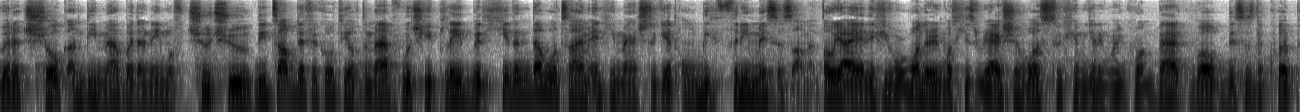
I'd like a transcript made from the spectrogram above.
with a choke on the map by the name of Choo Choo, the top difficulty of the map which he played with hidden double time and he managed to get only 3 misses on it. Oh yeah and if you were wondering what his reaction was to him getting rank 1 back, well this is the clip.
